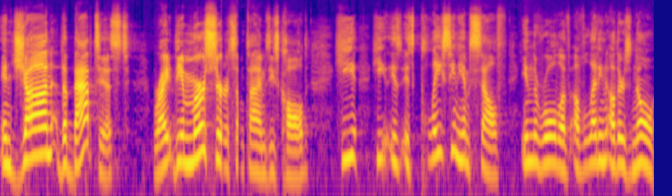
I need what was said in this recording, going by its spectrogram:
in John the Baptist, right, the immerser, sometimes he's called, he, he is, is placing himself in the role of, of letting others know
